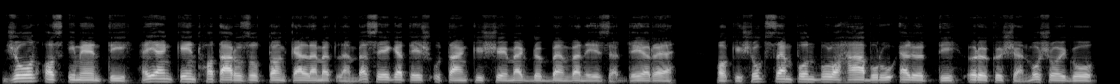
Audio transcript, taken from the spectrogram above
John az iménti, helyenként határozottan kellemetlen beszélgetés után kissé megdöbbenve nézett délre, aki sok szempontból a háború előtti, örökösen mosolygó,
